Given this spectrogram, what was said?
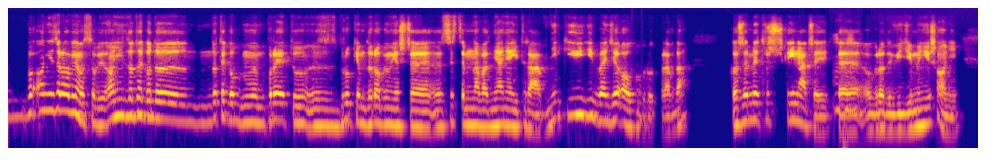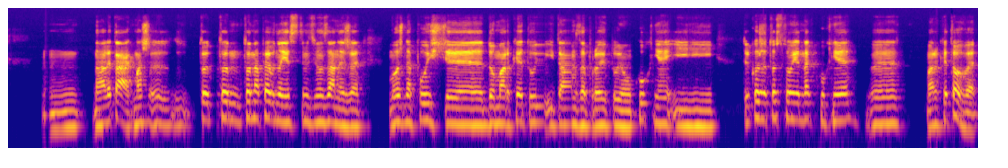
bo oni zrobią sobie, oni do tego, do, do tego projektu z brukiem dorobią jeszcze system nawadniania i trawnik i, i będzie ogród, prawda? Tylko, że my troszeczkę inaczej te mhm. ogrody widzimy niż oni. Mm, no ale tak, masz, e, to, to, to na pewno jest z tym związane, że można pójść e, do marketu i tam zaprojektują kuchnię i tylko, że to są jednak kuchnie e, marketowe,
